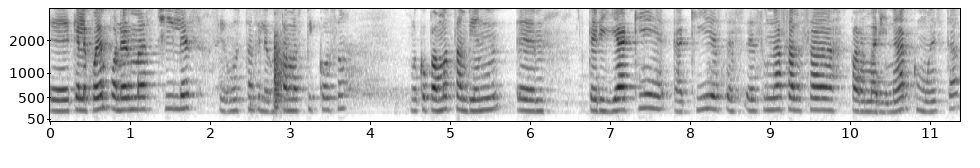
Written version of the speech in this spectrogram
eh, que le pueden poner más chiles si gustan, si les gusta más picoso. Ocupamos también eh, teriyaki, aquí es, es, una salsa para marinar como esta.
